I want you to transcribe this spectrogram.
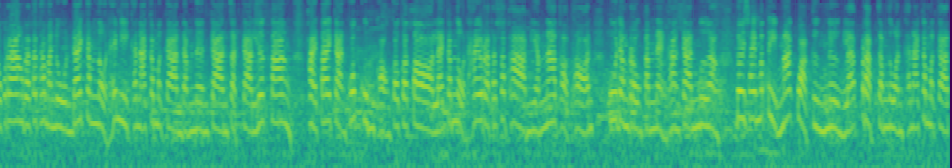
ยกร่างรัฐธรรมนูญได้กำหนดให้มีคณะกรรมการดำเนินการจัดการเลือกตั้ง ภายใต้การควบคุมของกกต และกำหนดให้รัฐสภามีอำนาจถอดถอน ผู้ดำรงตำแหน่งทางการเมือง โดยใช้มติมากกว่ากึ่งหนึ่งและปรับจำนวนคณะกรรมการ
